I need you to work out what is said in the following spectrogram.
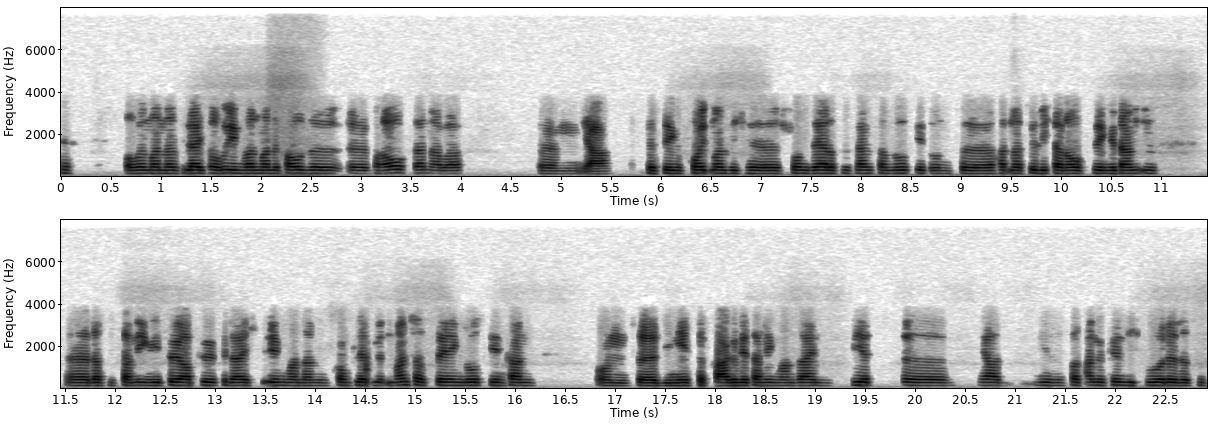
auch wenn man dann vielleicht auch irgendwann mal eine Pause äh, braucht dann, aber ähm, ja, deswegen freut man sich äh, schon sehr, dass es langsam losgeht und äh, hat natürlich dann auch den Gedanken, äh, dass es dann irgendwie peu à peu vielleicht irgendwann dann komplett mit dem Mannschaftstraining losgehen kann. Und äh, die nächste Frage wird dann irgendwann sein, wird äh, ja dieses, was angekündigt wurde, dass es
